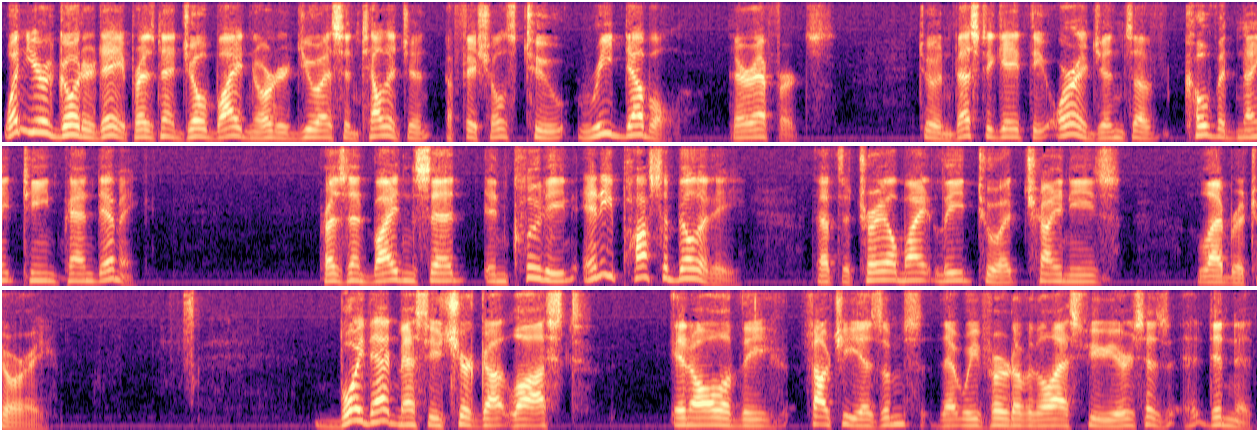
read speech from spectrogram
One year ago today, President Joe Biden ordered U.S. intelligence officials to redouble their efforts to investigate the origins of COVID-19 pandemic. President Biden said, including any possibility that the trail might lead to a Chinese laboratory. Boy, that message sure got lost in all of the Fauciisms that we've heard over the last few years, has, didn't it?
